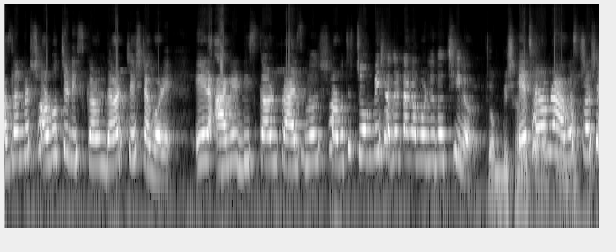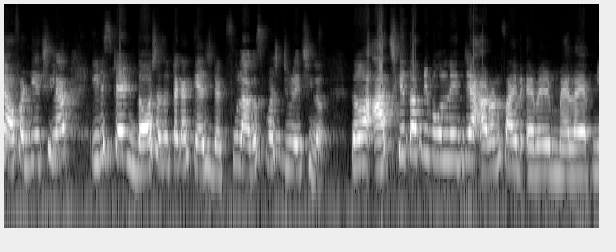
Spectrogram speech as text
আজলান মার্ট সর্বোচ্চ ডিসকাউন্ট দেওয়ার চেষ্টা করে। এর আগের ডিসকাউন্ট প্রাইসগুলো সর্বোচ্চ চব্বিশ হাজার টাকা পর্যন্ত ছিল। এছাড়া আমরা আগস্ট মাসে অফার দিয়েছিলাম ইনস্ট্যান্ট দশ হাজার টাকা ক্যাশব্যাক ফুল আগস্ট মাস জুড়ে ছিল। তো আজকে তো আপনি বললেন যে আর ওয়ান ফাইভ এম এর মেলায় আপনি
